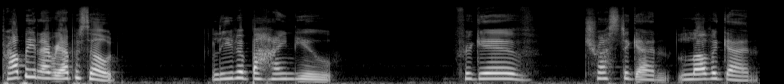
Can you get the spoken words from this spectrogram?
probably in every episode. Leave it behind you. Forgive. Trust again. Love again.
